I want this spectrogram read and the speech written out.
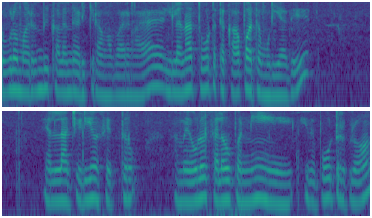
எவ்வளோ மருந்து கலந்து அடிக்கிறாங்க பாருங்கள் இல்லைன்னா தோட்டத்தை காப்பாற்ற முடியாது. எல்லா செடியும் செத்துரும். நம்ம எவ்வளோ செலவு பண்ணி இதை போட்டிருக்குறோம்.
